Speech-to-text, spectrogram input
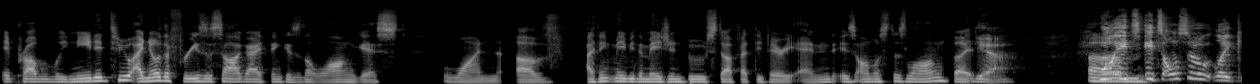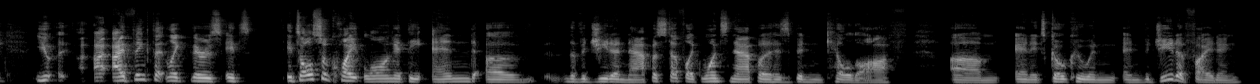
it probably needed to. I know the Frieza saga I think is the longest one of I think maybe the Majin Buu stuff at the very end is almost as long, but Yeah. um, well, it's it's also like you. I, I think that like there's it's it's also quite long at the end of the Vegeta Nappa stuff. Like once Nappa has been killed off, um, and it's Goku and and Vegeta fighting.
